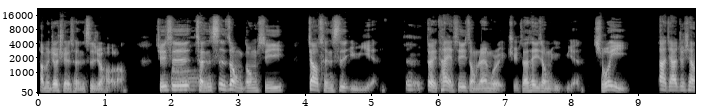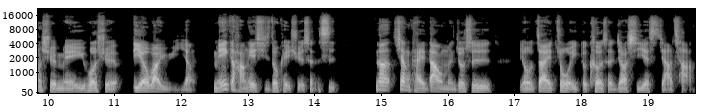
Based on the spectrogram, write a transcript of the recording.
他们就学程式就好了。其实哦。程式这种东西叫城市语言，对，对，它也是一种 language，它是一种语言，所以大家就像学美语或学第二外语一样，每一个行业其实都可以学城市。那像台大，我们就是有在做一个课程叫 CS 加叉。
